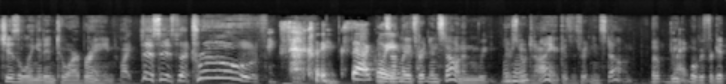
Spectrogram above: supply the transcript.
chiseling it into our brain like this is the truth exactly exactly and suddenly it's written in stone and we there's mm-hmm. no denying it because it's written in stone but we, right. what we forget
